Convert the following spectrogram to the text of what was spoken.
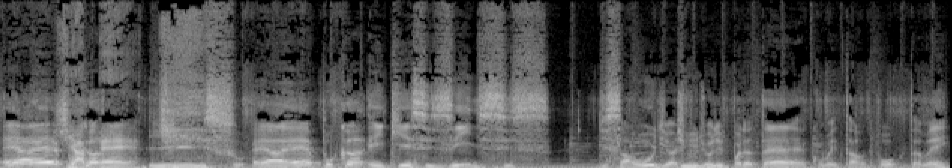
É a época. Diabetes. Isso, é a época em que esses índices de saúde, acho que Uhum. o Johnny pode até comentar um pouco também,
